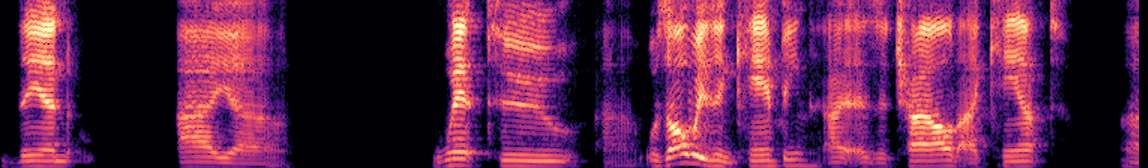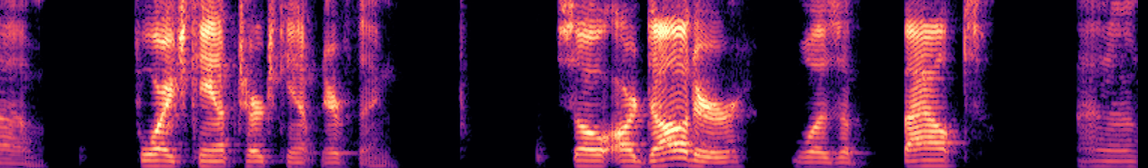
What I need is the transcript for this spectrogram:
Then I uh, went to, uh, was always in camping. I, as a child, I camped, um, 4 H camp, church camp, and everything. So our daughter was about uh,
